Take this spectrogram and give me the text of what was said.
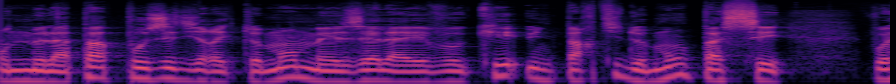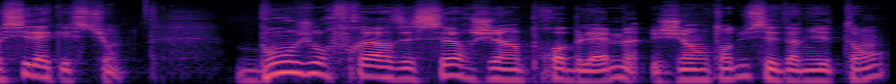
On ne me l'a pas posée directement mais elle a évoqué une partie de mon passé. Voici la question. Bonjour frères et sœurs, j'ai un problème. J'ai entendu ces derniers temps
